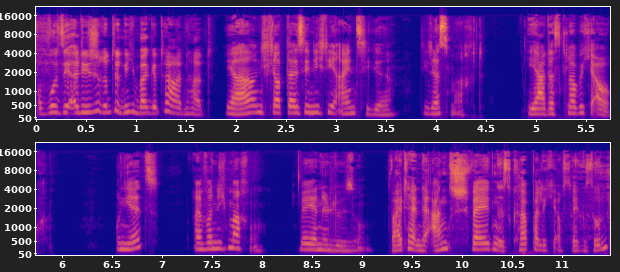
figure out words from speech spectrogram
obwohl sie all die Schritte nicht mal getan hat. Ja, und ich glaube, da ist sie nicht die Einzige, die das macht. Ja, das glaube ich auch. Und jetzt? Einfach nicht machen. Wäre ja eine Lösung. Weiter in der Angst schwelgen ist körperlich auch sehr gesund.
